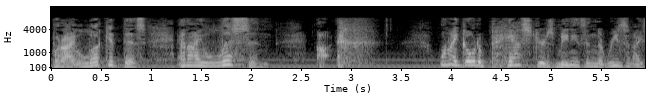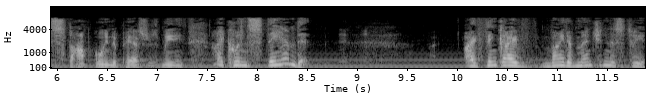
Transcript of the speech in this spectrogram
But I look at this and I listen. Uh, when I go to pastors' meetings, and the reason I stopped going to pastors' meetings, I couldn't stand it. I think I might have mentioned this to you,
